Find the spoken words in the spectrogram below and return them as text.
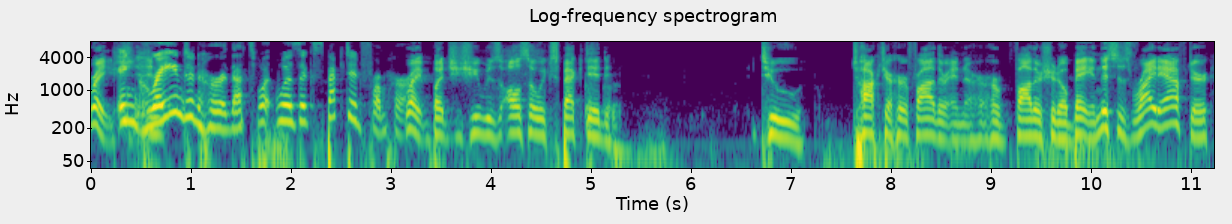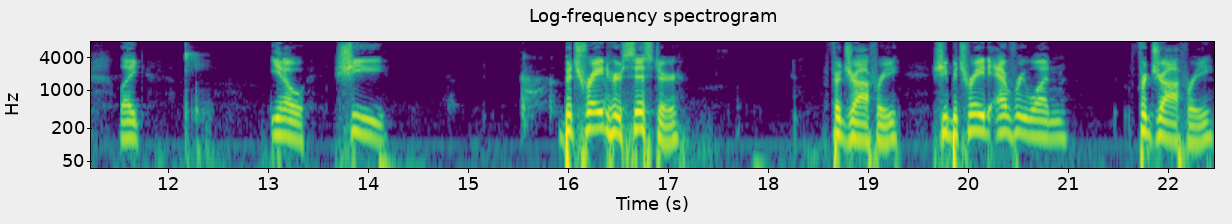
Right, ingrained in her. That's what was expected from her. Right, but she was also expected to talk to her father, and her, her father should obey. And this is right after, like, you know, she betrayed her sister for Joffrey. She betrayed everyone for Joffrey.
